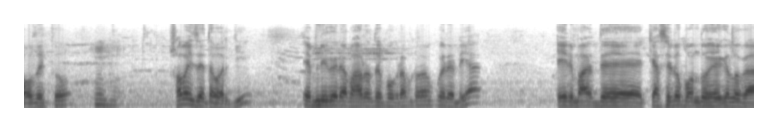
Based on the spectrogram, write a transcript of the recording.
অ যাইতো। হুম, হুম। সবাই যাইতাম আর কি। এমনি করে ভারতে প্রোগ্রাম টোগ্রাম করে দিয়া এর মধ্যে ক্যাসেটও বন্ধ হয়ে গেল গা।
